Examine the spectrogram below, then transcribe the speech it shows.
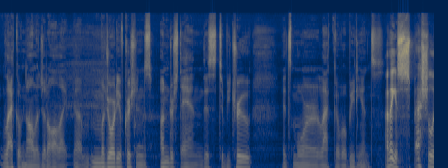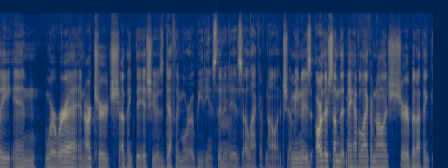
lack of knowledge at all. Like um, majority of Christians understand this to be true. It's more lack of obedience. I think especially in where we're at in our church, I think the issue is definitely more obedience than it Mm. is a lack of knowledge. I mean, is are there some that may have a lack of knowledge? Sure, but I think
